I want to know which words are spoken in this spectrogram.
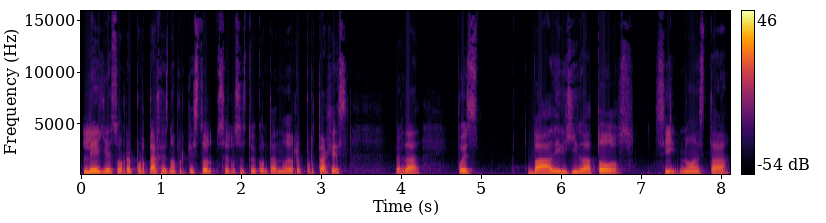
leyes o reportajes, ¿no? Porque esto se los estoy contando de reportajes, ¿verdad? Pues va dirigido a todos, ¿sí? No está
